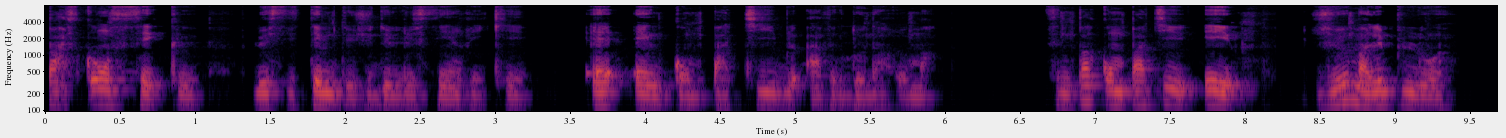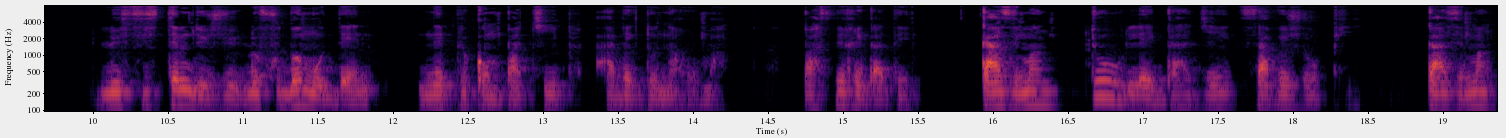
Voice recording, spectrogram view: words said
Parce qu'on sait que le système de jeu de Luis Enrique est incompatible avec Donnarumma. Ce n'est pas compatible. Et je veux m'aller plus loin. Le système de jeu, le football moderne, n'est plus compatible avec Donnarumma. Parce que regardez, quasiment tous les gardiens savent jouer au pied. Quasiment.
